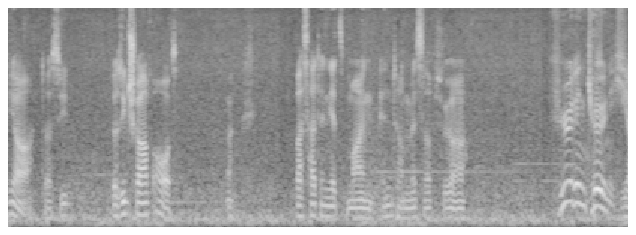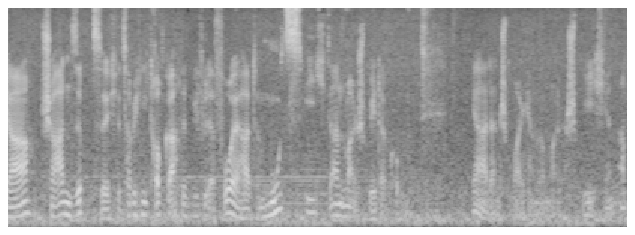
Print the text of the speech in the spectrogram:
Ja, das sieht, das sieht scharf aus. Was hat denn jetzt mein Entermesser für für den König. Ja, Schaden 70. Jetzt habe ich nicht drauf geachtet, wie viel er vorher hatte. Muss ich dann mal später gucken. Ja, dann speichern wir mal das Spielchen ab.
